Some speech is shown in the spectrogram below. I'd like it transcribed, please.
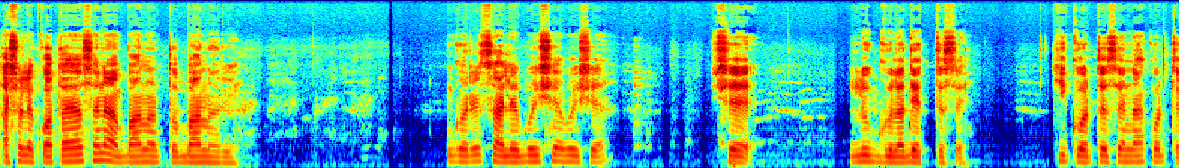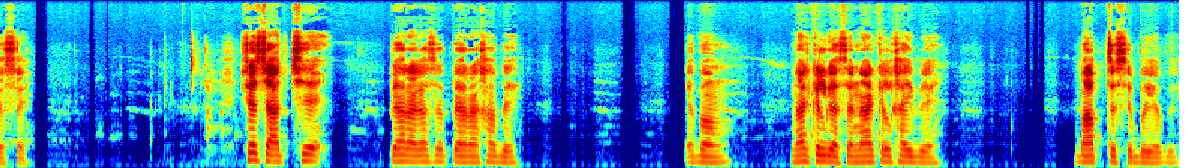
আসলে কথায় আছে না, বানর তো বানরই। ঘরের চালে বইসা বইসা সে লোকগুলা দেখতেছে, কি করতেছে, না করতেছে। সে চাচ্ছে পেয়ারা গাছে পেয়ারা খাবে এবং নারকেল গাছে নারকেল খাইবে, ভাবতেছে বইয়া বই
